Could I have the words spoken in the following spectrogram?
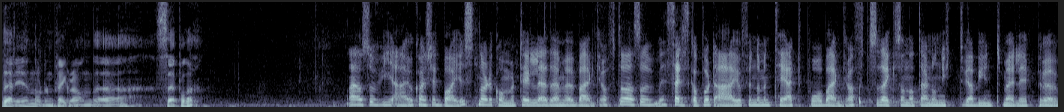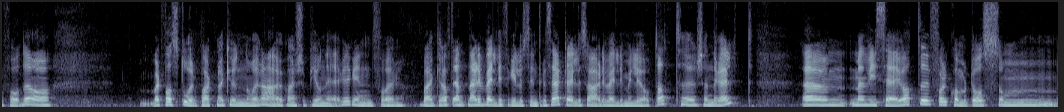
dere i Northern Playground ser på det? Nei, altså Vi er jo kanskje litt biased når det kommer til det med bærekraft. Altså, selskapet vårt er jo fundamentert på bærekraft, så det er ikke sånn at det er noe nytt vi har begynt med eller prøver å få det. og i hvert fall Storparten av kundene våre er jo kanskje pionerer innenfor bærekraft. Enten er de veldig friluftsinteressert, eller så er de veldig miljøopptatt uh, generelt. Um, men vi ser jo at folk kommer til oss som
